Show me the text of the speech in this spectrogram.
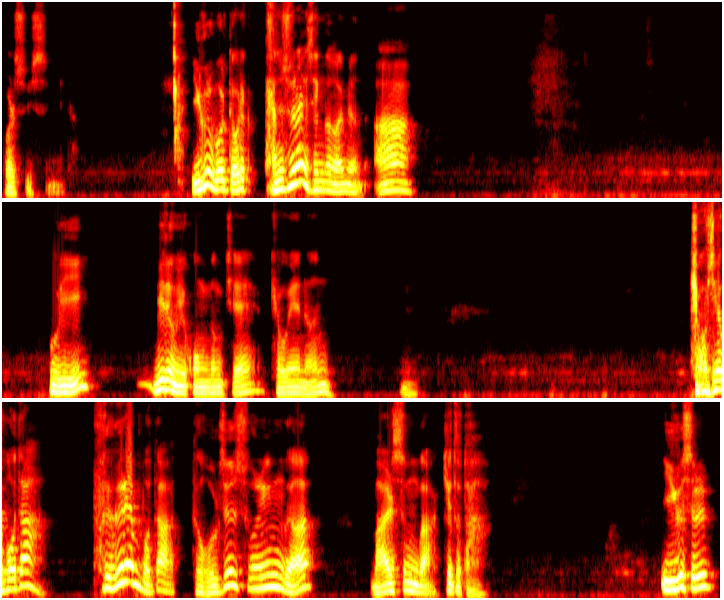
볼 수 있습니다. 이걸 볼 때 우리 단순하게 생각하면 아 우리 믿음의 공동체 교회는 음, 교제보다 프로그램보다 더 우선순위인가 말씀과 기도다. 이것을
